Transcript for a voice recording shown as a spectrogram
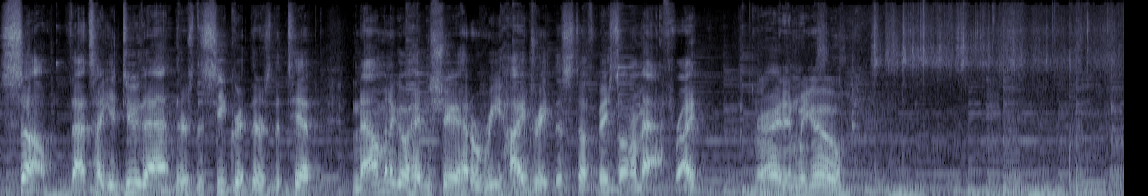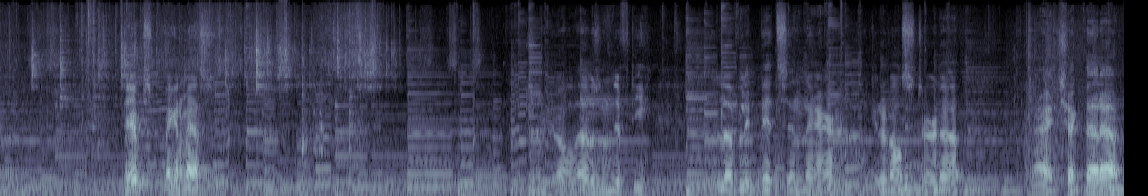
So that's how you do that. There's the secret, there's the tip. Now I'm gonna go ahead and show you how to rehydrate this stuff based on our math, right? All right, in we go. Oops, making a mess. Get all those nifty, lovely bits in there. We'll get it all stirred up. All right, check that out.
